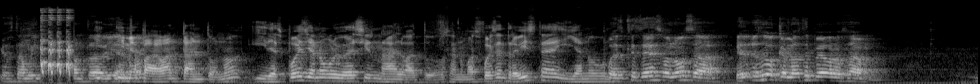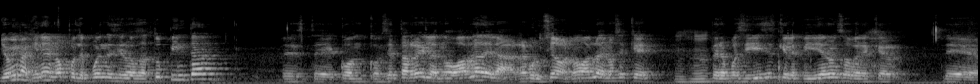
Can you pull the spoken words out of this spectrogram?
Eso está muy y, todavía. y me ¿no? pagaban tanto, ¿no? Y después ya no volvió a decir nada el vato. O sea, nomás fue esa entrevista y ya no... Pues que es eso, ¿no? O sea, es- eso es lo que lo hace peor, o sea. Yo me imaginé, ¿no? Pues le pueden decir, o sea, tú pinta este, con, con ciertas reglas, ¿no? Habla de la revolución, ¿no? Habla de no sé qué. Pero pues si dices que le pidieron sobre que, de,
